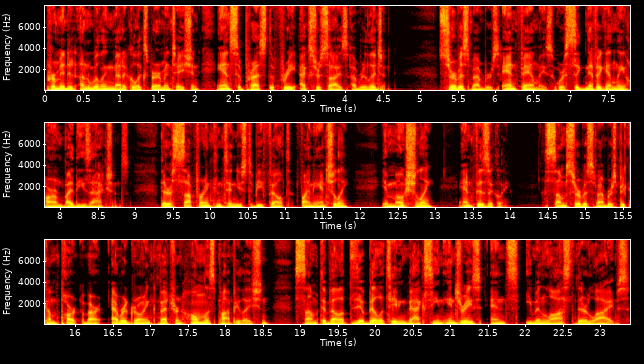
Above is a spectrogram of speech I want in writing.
permitted unwilling medical experimentation, and suppressed the free exercise of religion. Service members and families were significantly harmed by these actions. Their suffering continues to be felt financially, emotionally, and physically. Some service members become part of our ever growing veteran homeless population. Some develop debilitating vaccine injuries and even lost their lives.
